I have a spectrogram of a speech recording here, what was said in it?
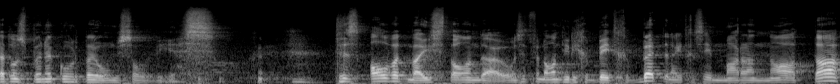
dat ons binnekort by hom sal wees. Dis al wat my staande hou. Ons het vanaand hierdie gebed gebid en ek het gesê Maranatha.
